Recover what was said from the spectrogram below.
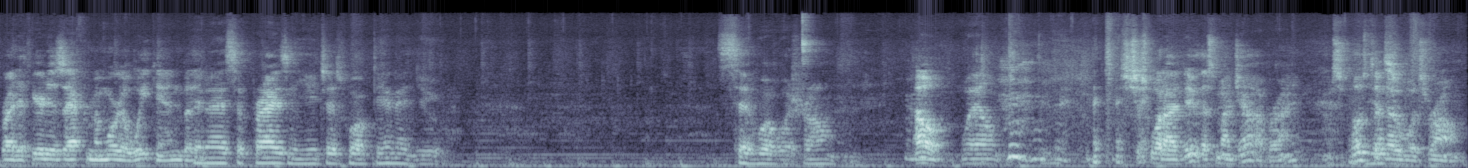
Right up here it is after Memorial Weekend, But You but know, it's surprising you just walked in and you said what was wrong. oh well, it's just what I do. That's my job, right? I'm supposed to know what's wrong.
